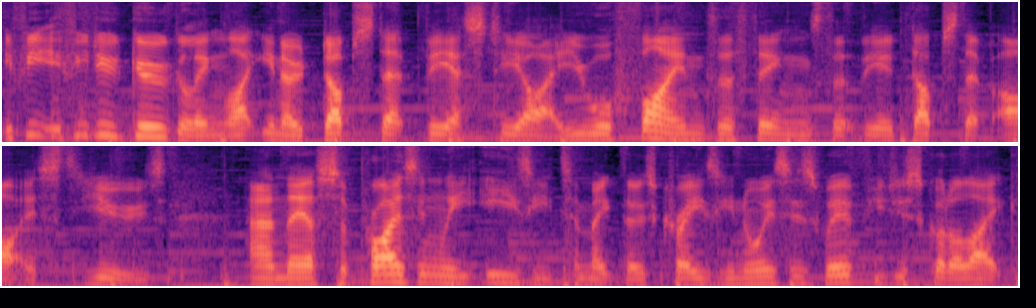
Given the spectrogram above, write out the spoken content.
if you if you do googling like you know dubstep VSTI you will find the things that the dubstep artists use and they are surprisingly easy to make those crazy noises with you just got to like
